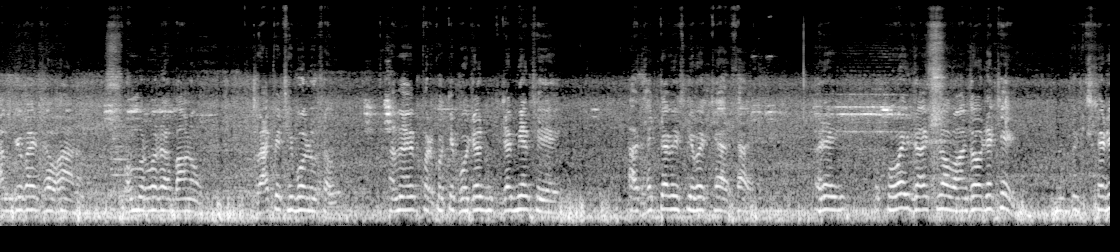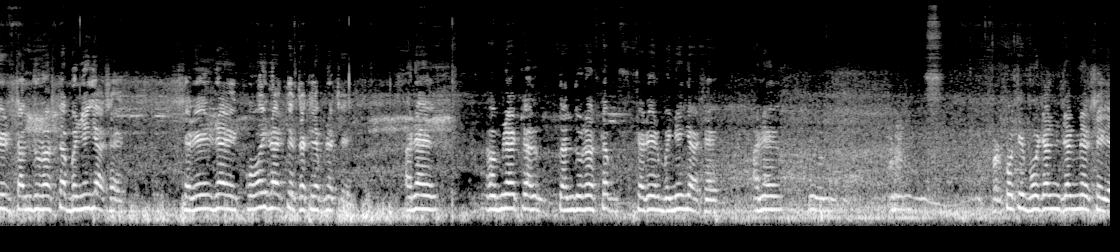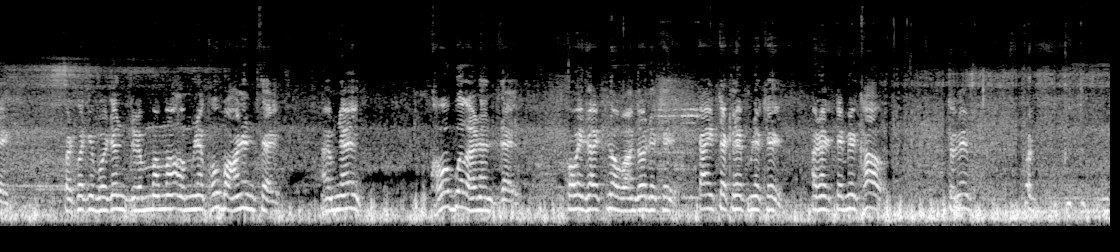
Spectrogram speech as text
શામજીભાઈ ચૌહાણ ઉંમર વર્ષ બાણું વાપીથી બોલું છું. અમે પ્રકૃતિ ભોજન જમીએ છીએ. આ સત્યાવીસ દિવસ થયા થાય અને કોઈ જાતનો વાંધો નથી. શરીર તંદુરસ્ત બની ગયા છે. શરીરને કોઈ જાતની તકલીફ નથી. અને અમને તંદુરસ્ત શરીર બની ગયા છે. અને પ્રકૃતિ ભોજન જમીએ છીએ પ્રકૃતિ ભોજન જમવામાં અમને ખૂબ આનંદ થાય. અમને ખૂબ આનંદ થાય. કોઈ જાતનો વાંધો નથી, કાંઈ તકલીફ નથી. અને તમે ખાઓ, તમે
